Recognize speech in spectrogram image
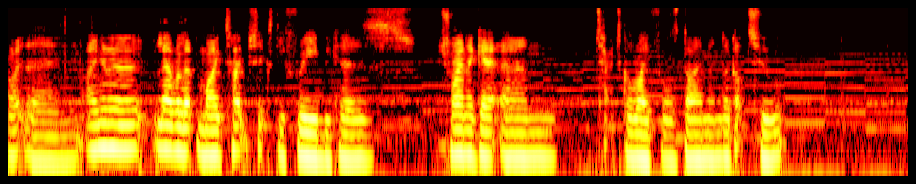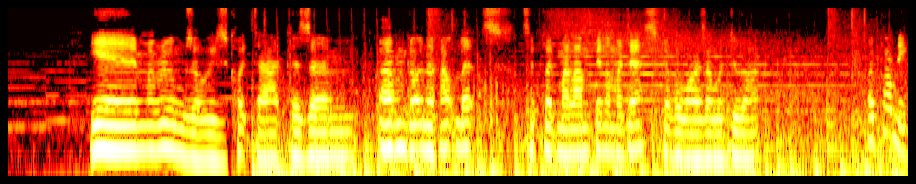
Right then, I'm gonna level up my Type 63 because trying to get um, tactical rifles diamond, I got two. Yeah, my room's always quite dark because um, I haven't got enough outlets to plug my lamp in on my desk, otherwise I would do that. I probably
